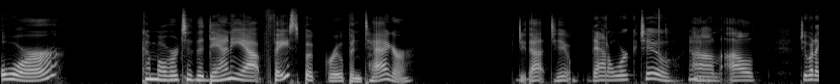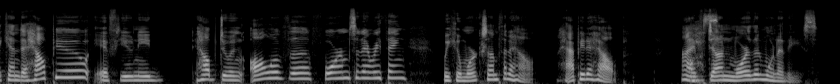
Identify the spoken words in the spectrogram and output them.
Or come over to the Danny app Facebook group and tag her. Do that too. That'll work too. Yeah. Um, I'll do what I can to help you. If you need help doing all of the forms and everything, we can work something out. Happy to help. I've Awesome. done more than one of these.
